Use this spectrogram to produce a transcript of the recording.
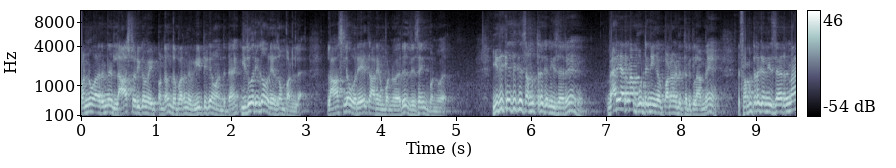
பண்ணுவாருன்னு லாஸ்ட் வரைக்கும் வெயிட் பண்ணுறோம் இந்த பாருங்க வீட்டுக்கே வந்துட்டேன். இது வரைக்கும் அவர் எதுவும் பண்ணல. லாஸ்ட்டில் ஒரே காரியம் பண்ணுவார் ரிசைன் பண்ணுவார். இதுக்கு எதுக்கு சமுத்திரகனி சார் வேற யாரா போட்டு நீங்கள் படம் எடுத்துருக்கலாமே? சமுத்திரகனி சார்னா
